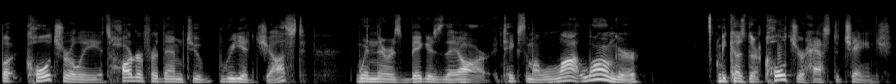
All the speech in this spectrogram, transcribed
but culturally, it's harder for them to readjust when they're as big as they are. It takes them a lot longer because their culture has to change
